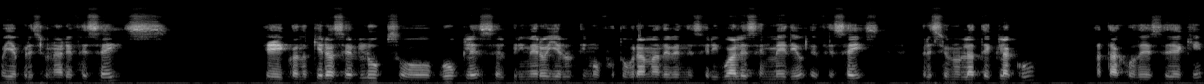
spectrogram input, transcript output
Voy a presionar F6 eh, cuando quiero hacer loops o bucles, el primero y el último fotograma deben de ser iguales en medio, F6, presiono la tecla Q, atajo de este de aquí,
